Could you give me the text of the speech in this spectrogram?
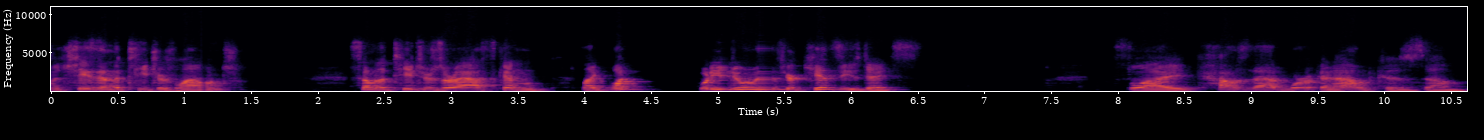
and she's in the teacher's lounge. Some of the teachers are asking, like, what what are you doing with your kids these days? It's like, how's that working out? Because, um,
